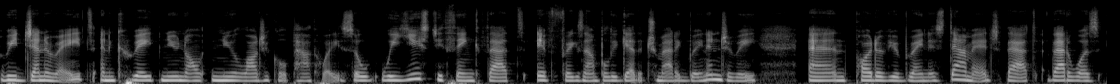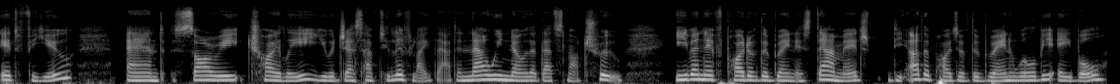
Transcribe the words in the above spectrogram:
regenerate and create new no- neurological pathways. So we used to think that if, for example, you get a traumatic brain injury and part of your brain is damaged, that that was it for you. And sorry, Charlie, you would just have to live like that. And now we know that that's not true. Even if part of the brain is damaged, the other parts of the brain will be able,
